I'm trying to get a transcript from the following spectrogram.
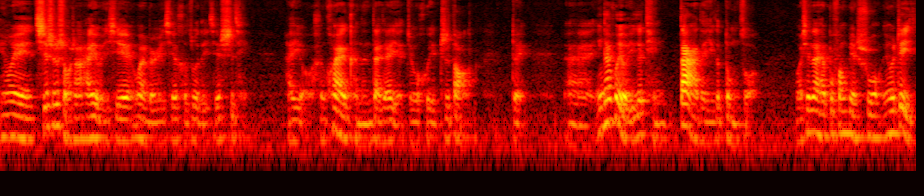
因为其实手上还有一些外边一些合作的一些事情，还有很快可能大家也就会知道了。对，呃，应该会有一个挺大的一个动作。我现在还不方便说，因为这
